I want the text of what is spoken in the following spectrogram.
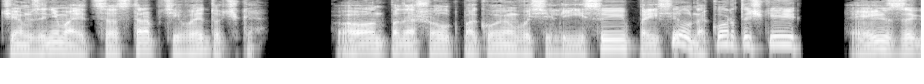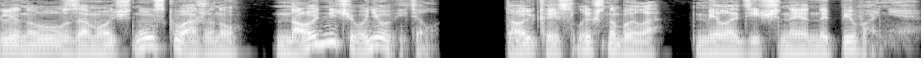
чем занимается строптивая дочка. Он подошел к покоям Василисы, присел на корточки и заглянул в замочную скважину, но ничего не увидел. Только и слышно было мелодичное напевание.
